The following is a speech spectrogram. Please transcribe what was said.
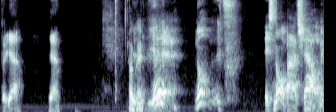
but yeah, yeah, Okay. Yeah. Not. It's not a bad shout. I mean,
